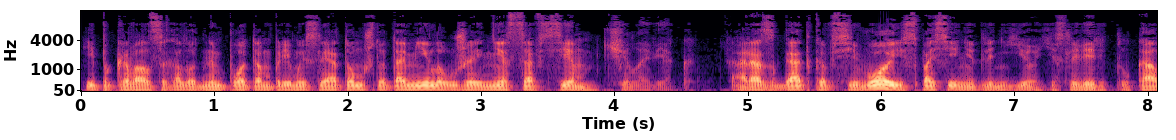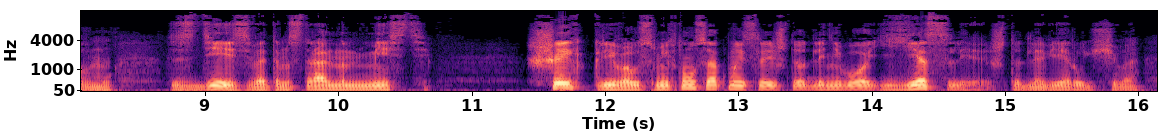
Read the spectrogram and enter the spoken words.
и покрывался холодным потом при мысли о том, что Томила уже не совсем человек. А разгадка всего и спасение для нее, если верить Лукавому, здесь, в этом странном месте. Шейх криво усмехнулся от мысли, что для него «если», что для верующего —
